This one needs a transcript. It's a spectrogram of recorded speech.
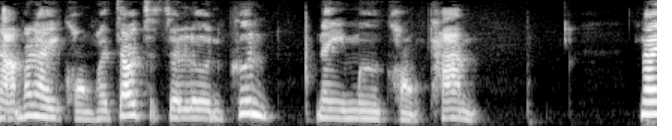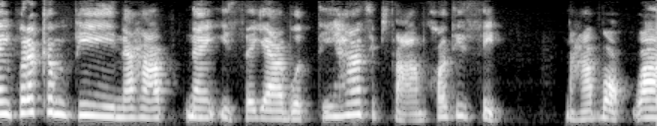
น้ำพระทัยของพระเจ้าจะเจริญขึ้น ในมือของท่าน ในพระคัมภีร์นะครับในอิสยาบทที่ 53 ข้อที่ 10นะคะบอกว่า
